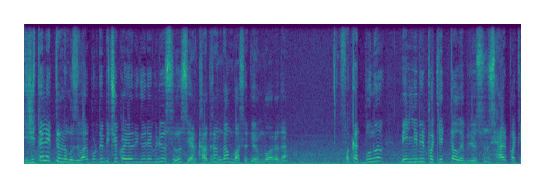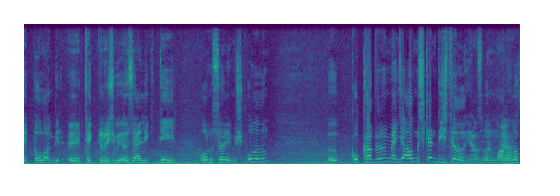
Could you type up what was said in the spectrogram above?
dijital ekranımız var. Burada birçok ayarı görebiliyorsunuz. Yani kadrandan bahsediyorum bu arada. Fakat bunu belli bir pakette alabiliyorsunuz. Her pakette olan bir e, teknoloji, bir özellik değil. Onu söylemiş olalım. E, o kadranın bence almışken dijital alın yalnız. Benim Evet. analog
